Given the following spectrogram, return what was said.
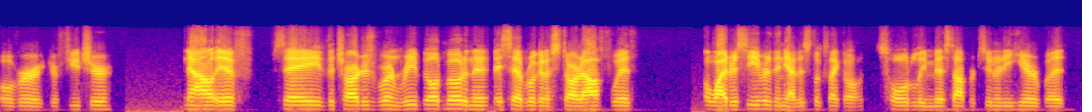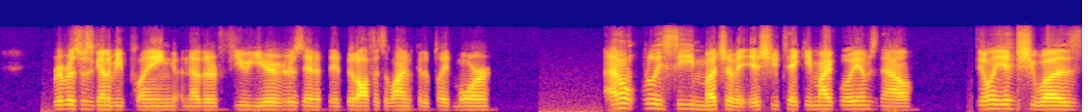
over your future. Now, if say the Chargers were in rebuild mode and they said we're going to start off with a wide receiver, then yeah, this looks like a totally missed opportunity here. But Rivers was going to be playing another few years, and if they'd been offensive line, could have played more. I don't really see much of an issue taking Mike Williams now. The only issue was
